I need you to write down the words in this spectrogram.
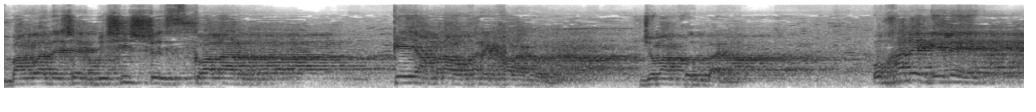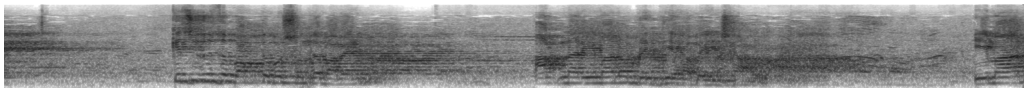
বাংলাদেশের বিশিষ্ট স্কলার কে আমরা ওখানে খাড়া করি, জুমার খুদ্ায়। ওখানে গেলে কিছু কিছু বক্তব্য শুনতে পাবেন। আপনার ইমানও বৃদ্ধি হবে, ইনশাআল্লাহ। ইমান,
